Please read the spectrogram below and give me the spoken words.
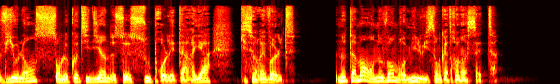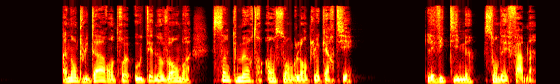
violence sont le quotidien de ce sous-prolétariat qui se révolte, notamment en novembre 1887. Un an plus tard, entre août et novembre, cinq meurtres ensanglantent le quartier. Les victimes sont des femmes.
